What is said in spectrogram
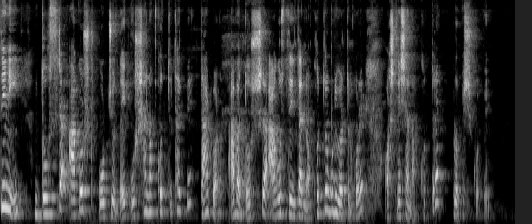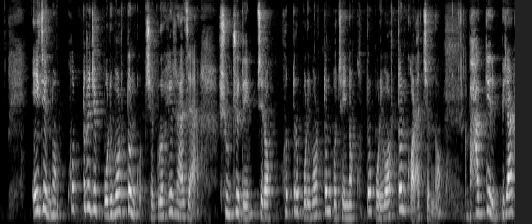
তিনি দোসরা আগস্ট পর্যন্ত এই পুষ্যা নক্ষত্রে থাকবে। তারপর আবার দোসরা আগস্ট তিনি তার নক্ষত্র পরিবর্তন করে অশ্লেষা নক্ষত্রে প্রবেশ করবেন। এই যে নক্ষত্র যে পরিবর্তন করছে, গ্রহের রাজা সূর্যদেব যে নক্ষত্র পরিবর্তন করছে, এই নক্ষত্র পরিবর্তন করার জন্য ভাগ্যের বিরাট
